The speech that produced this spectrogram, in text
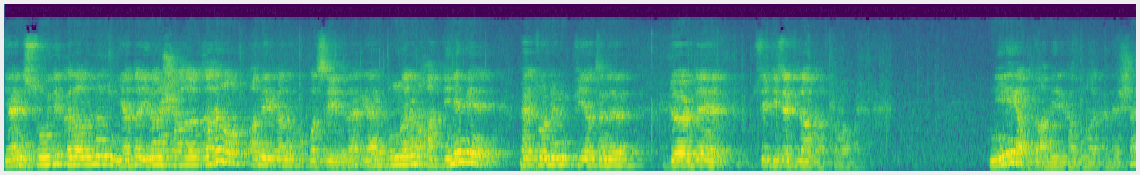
Yani Suudi Kralı'nın ya da İran Şahı zaten o Amerika'nın kuklasıydılar. Yani bunların haddine mi petrolün fiyatını dörde, sekize falan katlamak? Niye yaptı Amerika bunu arkadaşlar?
